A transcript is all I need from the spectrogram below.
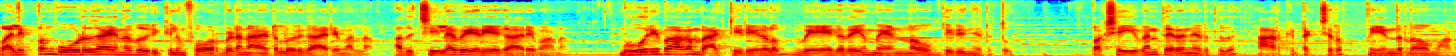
വലിപ്പം കൂടുക എന്നത് ഒരിക്കലും ഫോർബിഡൻ ആയിട്ടുള്ള ഒരു കാര്യമല്ല. അത് ചിലവേറിയ കാര്യമാണ്. ഭൂരിഭാഗം ബാക്ടീരിയകളും വേഗതയും എണ്ണവും തിരഞ്ഞെടുത്തു. പക്ഷേ ഇവൻ തിരഞ്ഞെടുത്തത് ആർക്കിടെക്ചറും നിയന്ത്രണവുമാണ്.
